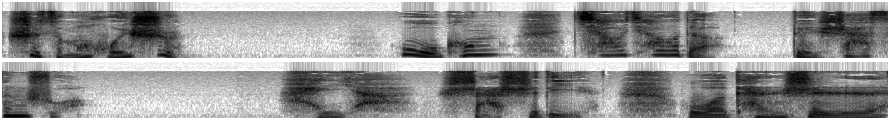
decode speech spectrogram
是怎么回事。”悟空悄悄的对沙僧说：“哎呀，沙师弟，我看是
